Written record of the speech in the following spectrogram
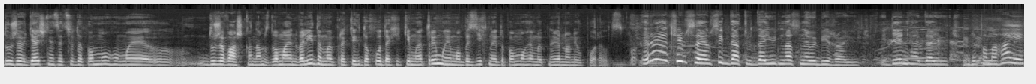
Дуже вдячні за цю допомогу. Ми е, дуже важко нам з двома інвалідами при тих доходах, які ми отримуємо. Без їхньої допомоги ми б, мабуть, не впоралися. Речі все, завжди тут дають, нас не обіжають. І деньги дають. допомагає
